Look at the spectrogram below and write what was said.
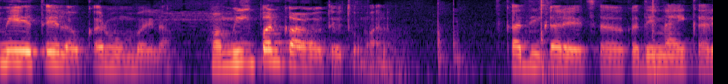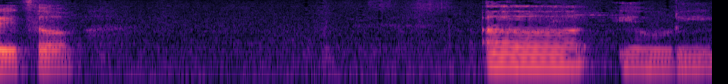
मी येते लवकर मुंबईला. मग मी पण कळवते तुम्हाला. कधी करायचं कधी नाही करायचं. एवढी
